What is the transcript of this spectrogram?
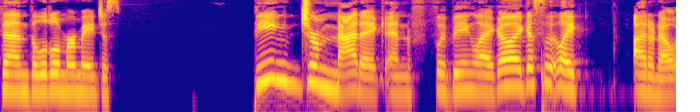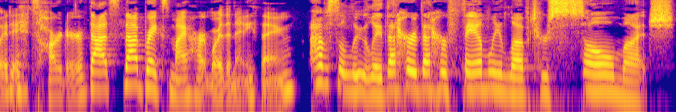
than the little mermaid just being dramatic and being like oh i guess like i don't know it, it's harder. That's that breaks my heart more than anything. Absolutely. That her that her family loved her so much.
